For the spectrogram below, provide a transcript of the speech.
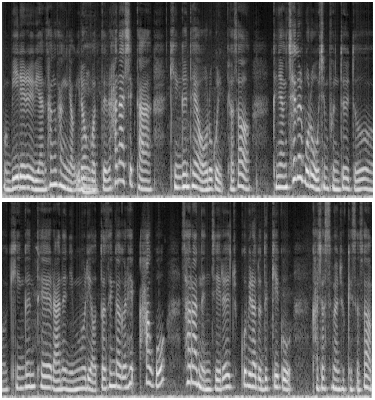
뭐 미래를 위한 상상력 이런 음. 것들 하나씩 다 김근태의 어록을 입혀서 그냥 책을 보러 오신 분들도 김근태라는 인물이 어떤 생각을 해, 하고 살았는지를 조금이라도 느끼고 가셨으면 좋겠어서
